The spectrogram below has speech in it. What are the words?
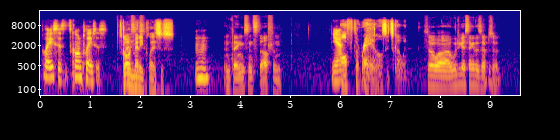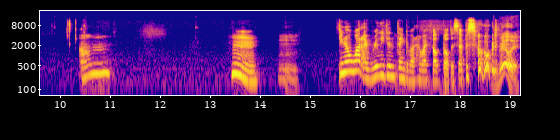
Places. It's going places. It's going Places. many places. Mm-hmm. And things and stuff, and Yeah. Off the rails, it's going. so, uh, what do you guys think of this episode? Um. Hmm. Hmm. You know what? I really didn't think about how I felt about this episode. Really?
